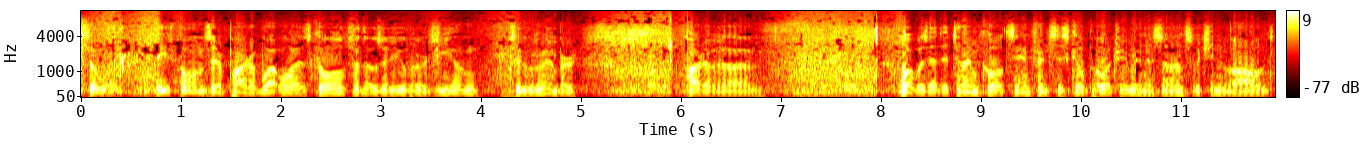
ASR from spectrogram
So these poems are part of what was called, for those of you who are too young to remember, part of uh, what was at the time called San Francisco Poetry Renaissance, which involved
